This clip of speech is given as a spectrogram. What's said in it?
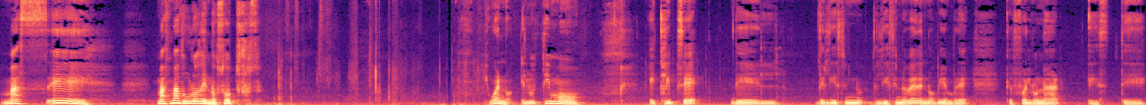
más eh, más maduro de nosotros. Y bueno, el último eclipse del, del, 19, de noviembre, que fue lunar, este,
